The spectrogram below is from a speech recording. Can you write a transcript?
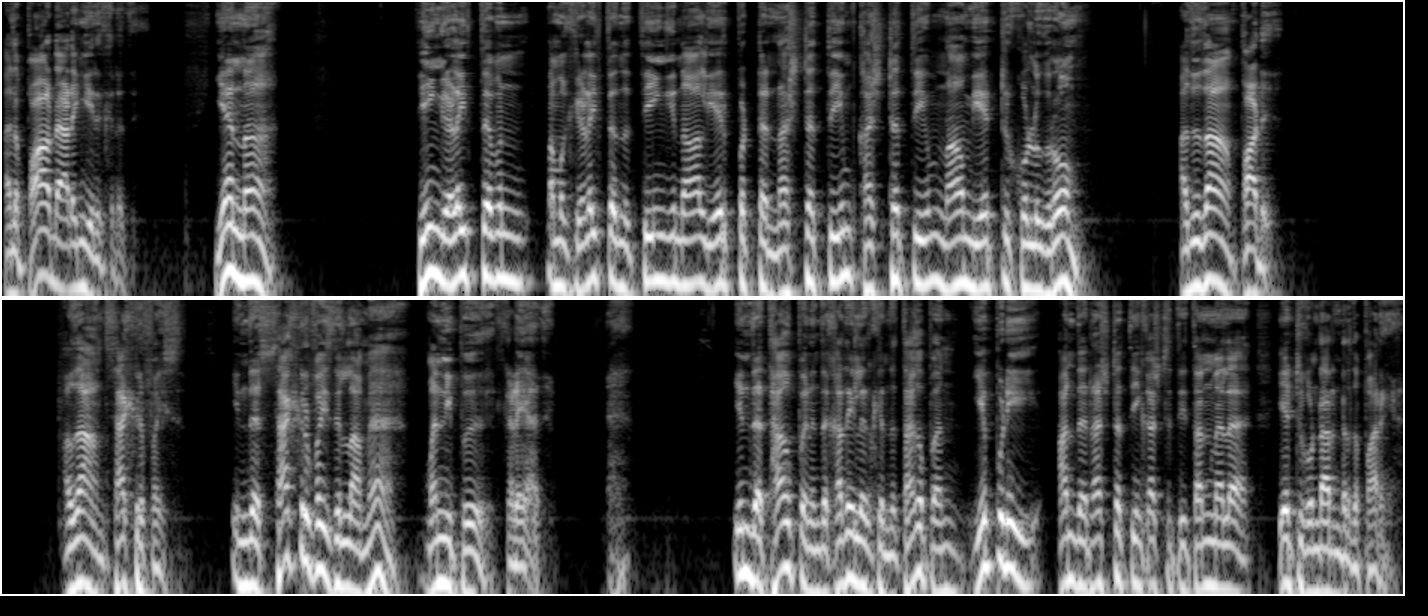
அதில் பாடு அடங்கி இருக்கிறது. ஏன்னா தீங்கு இழைத்தவன் நமக்கு இழைத்த அந்த தீங்கினால் ஏற்பட்ட நஷ்டத்தையும் கஷ்டத்தையும் நாம் ஏற்றுக்கொள்ளுகிறோம். அதுதான் பாடு. அதுதான் சாக்ரிஃபைஸ் இந்த சாக்ரிஃபைஸ் இல்லாமல் மன்னிப்பு கிடையாது. இந்த தகப்பன் இந்த கதையில் இருக்க இந்த தகப்பன் எப்படி அந்த நஷ்டத்தையும் கஷ்டத்தையும் தன் மேலே ஏற்றுக்கொண்டார்ன்றதை பாருங்கள்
